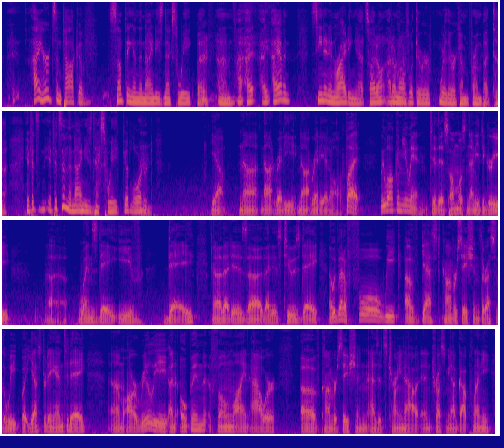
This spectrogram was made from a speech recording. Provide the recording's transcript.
I heard some talk of something in the 90s next week, but Hmm. um, I, I, I haven't seen it in writing yet, so I don't I don't know if what they were where they were coming from. But uh, if it's if it's in the 90s next week, good lord, Hmm. Yeah, not not ready, not ready at all. But we welcome you in to this almost 90 degree uh, Wednesday Eve day. Uh, that is uh, that is Tuesday, and we've got a full week of guest conversations the rest of the week. But yesterday and today um, are really an open phone line hour of conversation as it's turning out. And trust me, I've got plenty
